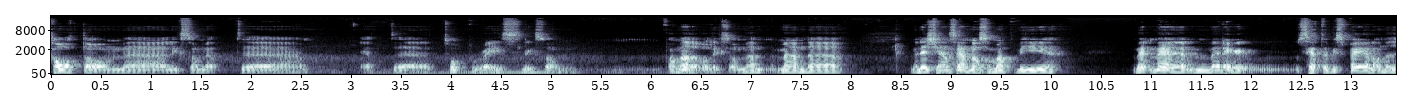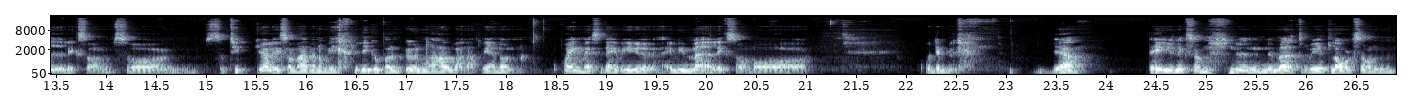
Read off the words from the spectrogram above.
prata om eh, liksom ett, eh, ett eh, top-race liksom framöver liksom. Men, men, eh, men det känns ändå som att vi med, med, med det sättet vi spelar nu liksom så, så tycker jag liksom även om vi ligger på den undre halvan att vi ändå poängmässigt är vi ju är vi med liksom och, och det ja det är ju liksom nu, nu möter vi ett lag som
